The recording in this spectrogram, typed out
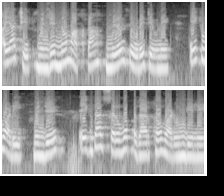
अयाचित म्हणजे न मागता मिळेल तेवढे जेवणे. एक वाडी म्हणजे एकदा सर्व पदार्थ वाढून घेणे.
